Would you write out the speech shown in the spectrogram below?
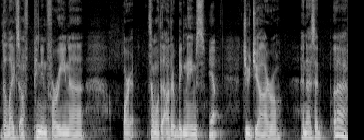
the likes of Pininfarina, or some of the other big names? Yep, Giugiaro." And I said, uh,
